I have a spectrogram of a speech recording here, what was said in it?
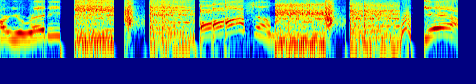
Are you ready? Awesome. Yeah.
